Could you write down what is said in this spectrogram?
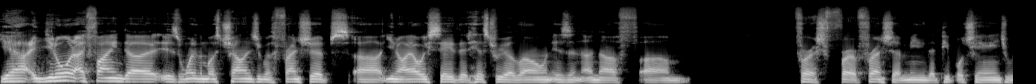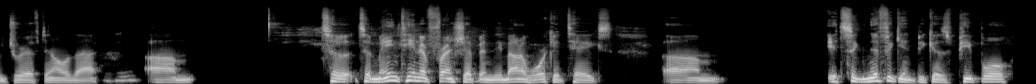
Yeah, and you know what I find uh, is one of the most challenging with friendships. Uh, you know, I always say that history alone isn't enough. Um, for a, for a friendship, meaning that people change, we drift, and all of that. Mm-hmm. Um, to to maintain a friendship and the amount of work it takes, um, it's significant because people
